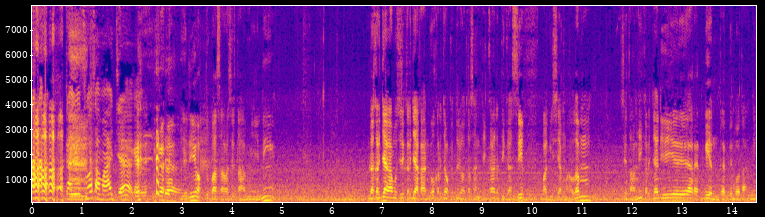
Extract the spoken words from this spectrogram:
Kalian semua sama aja kan. jadi waktu pas sama si Tami ini udah kerja kan posisi kerja kan. Gue kerja waktu itu di Hotel Santika ada tiga shift pagi siang malam. Si Tami kerja di Red Bean Red Bean Botani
